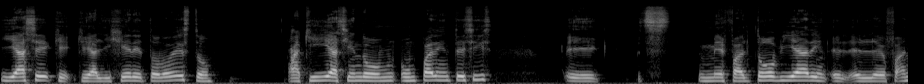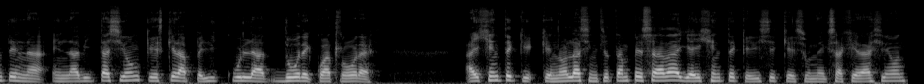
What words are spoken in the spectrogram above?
y hace que, aligere todo esto. Aquí haciendo un, paréntesis, eh, me faltó obviar el, el, elefante en la, en la habitación, que es que la película dure cuatro horas. Hay gente que, no la sintió tan pesada y hay gente que dice que es una exageración.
